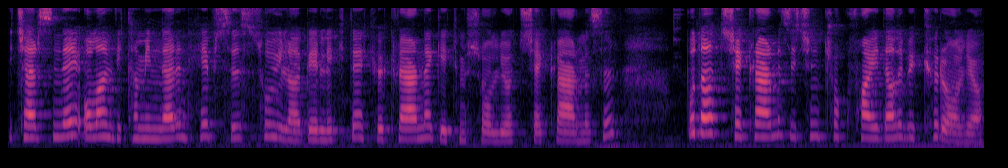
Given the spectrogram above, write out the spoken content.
İçerisinde olan vitaminlerin hepsi suyla birlikte köklerine gitmiş oluyor çiçeklerimizin. Bu da çiçeklerimiz için çok faydalı bir kür oluyor.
